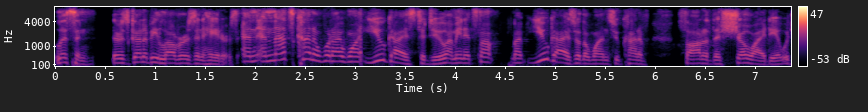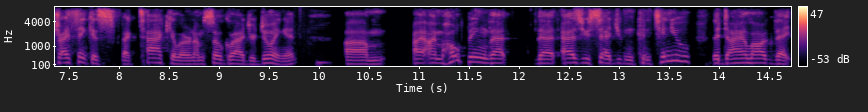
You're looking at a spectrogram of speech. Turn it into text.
listen, there's going to be lovers and haters. And and that's kind of what I want you guys to do. I mean, it's not you guys are the ones who kind of thought of the show idea, which I think is spectacular and I'm so glad you're doing it. Um, I, I'm hoping that that as you said, you can continue the dialogue that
